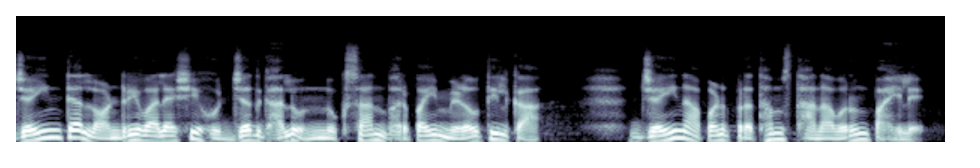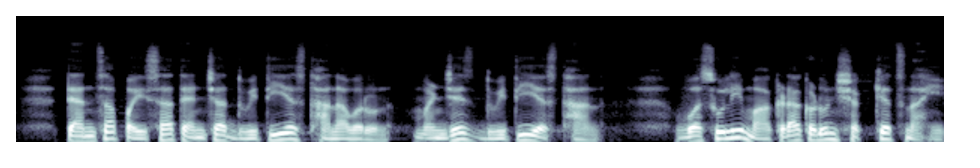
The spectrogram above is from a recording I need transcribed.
जैन त्या लॉन्ड्रीवाल्याशी हुज्जत घालून नुकसान भरपाई मिळवतील का? जैन आपण प्रथम स्थानावरून पाहिले. त्यांचा पैसा त्यांच्या द्वितीय स्थानावरून म्हणजेच द्वितीय स्थान. वसुली माकडाकडून शक्यच नाही.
